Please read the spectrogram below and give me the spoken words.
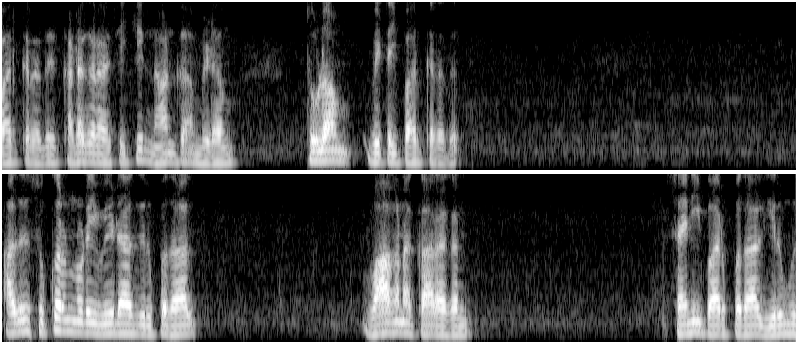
பார்க்கிறது. கடகராசிக்கு நான்காம் இடம் துலாம் வீட்டை பார்க்கிறது. அது சுக்கரனுடைய வீடாக இருப்பதால் வாகனக்காரகன் சனி பார்ப்பதால் இரும்பு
